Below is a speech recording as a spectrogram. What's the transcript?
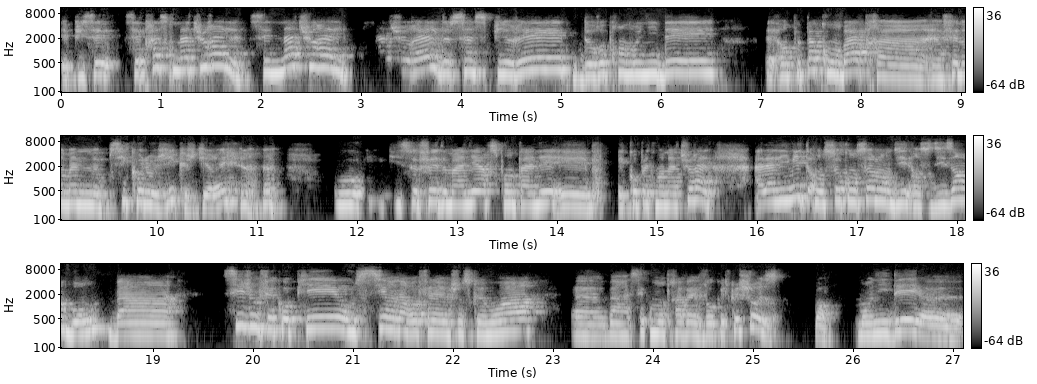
Et puis c'est presque naturel, c'est naturel, naturel de s'inspirer, de reprendre une idée. On ne peut pas combattre un, phénomène psychologique, je dirais, ou qui se fait de manière spontanée et, complètement naturelle. À la limite, on se console en, se disant, bon, ben, si je me fais copier ou si on a refait la même chose que moi, euh, ben, c'est que mon travail vaut quelque chose. Bon, mon idée euh,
